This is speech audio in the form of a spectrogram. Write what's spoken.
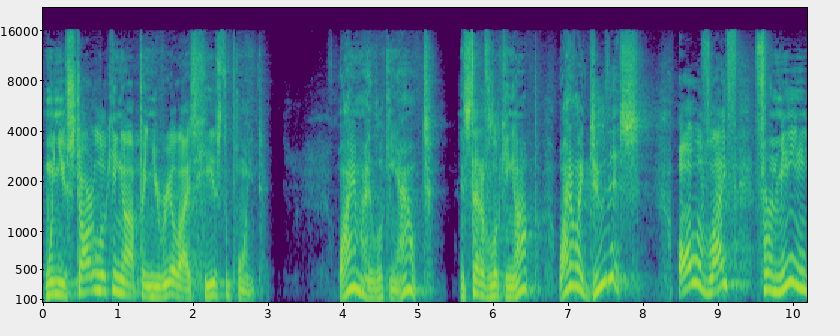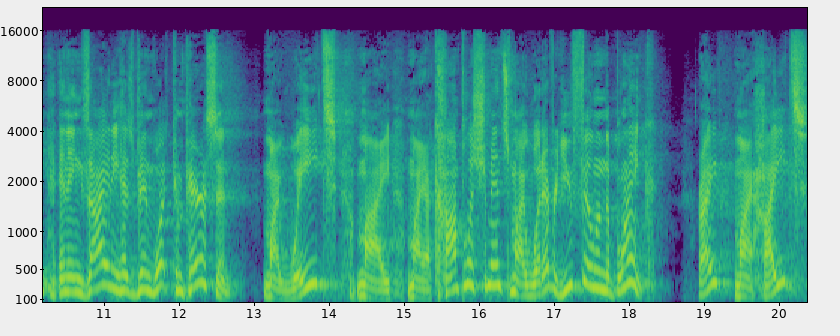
when you start looking up and you realize he's the point, why am I looking out instead of looking up? Why do I do this? All of life for me and anxiety has been what comparison? My weight, my, my accomplishments, my whatever. You fill in the blank, right? My height.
